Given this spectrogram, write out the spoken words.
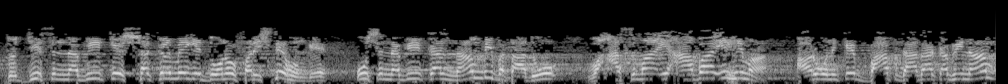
तो जिस नबी के शक्ल में ये दोनों फरिश्ते होंगे, उस नबी का नाम भी बता दूँ, वह आसमा ए आबा एहिमा और उनके बाप दादा का भी नाम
